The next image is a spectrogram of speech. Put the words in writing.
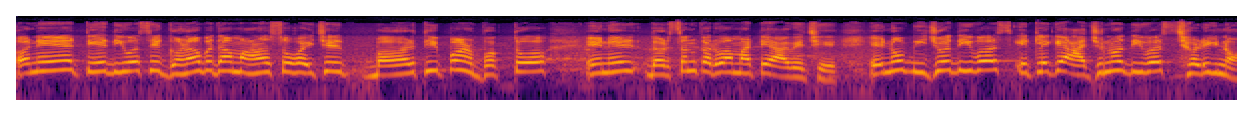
અને તે દિવસે ઘણા બધા માણસો હોય છે, બહારથી પણ ભક્તો એને દર્શન કરવા માટે આવે છે. એનો બીજો દિવસ એટલે કે આજનો દિવસ છડીનો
